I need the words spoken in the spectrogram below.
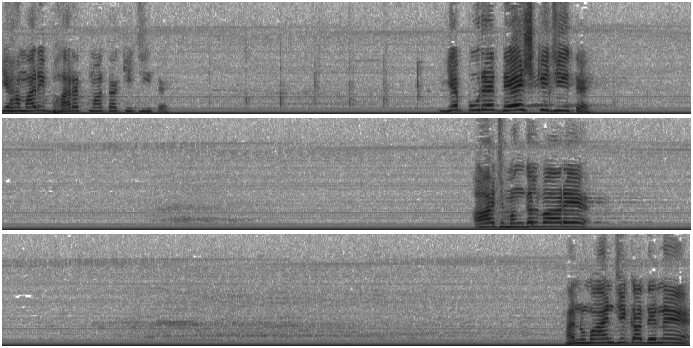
यह हमारी भारत माता की जीत है। यह पूरे देश की जीत है। आज मंगलवार है हनुमान जी का दिन है।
